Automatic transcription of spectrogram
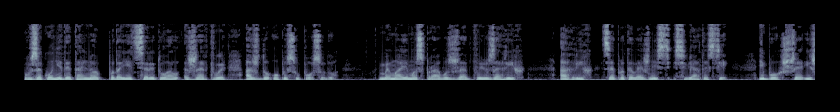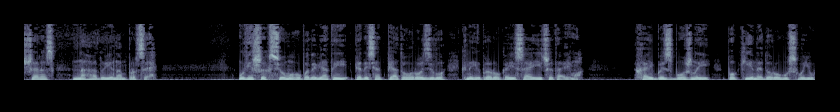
В законі детально подається ритуал жертви аж до опису посуду. Ми маємо справу з жертвою за гріх, а гріх це протилежність святості, і Бог ще і ще раз нагадує нам про це. У віршах 7 по 9, 55 розділу книги пророка Ісаїї читаємо Хай безбожний покине дорогу свою,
